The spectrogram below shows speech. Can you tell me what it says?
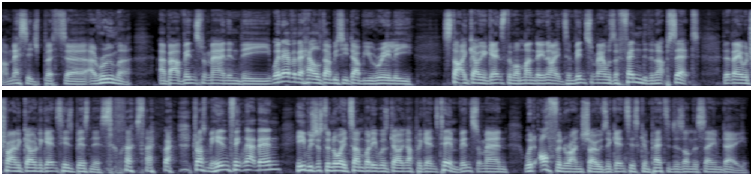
not a message, but uh, a rumor about Vince McMahon in the whenever the hell WCW really started going against them on Monday nights, and Vince McMahon was offended and upset that they were trying to go against his business. Trust me, he didn't think that then. He was just annoyed somebody was going up against him. Vince McMahon would often run shows against his competitors on the same day.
